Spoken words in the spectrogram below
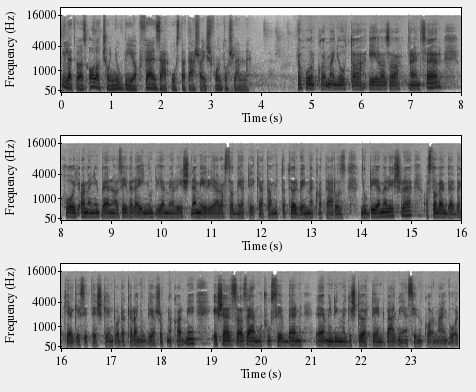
illetve az alacsony nyugdíjak felzárkóztatása is fontos lenne. A Horn kormány óta él az a rendszer, hogy amennyiben az évelei nyugdíjemelés nem éri el azt a mértéket, amit a törvény meghatároz nyugdíjemelésre, azt novemberben kiegészítésként oda kell a nyugdíjasoknak adni, és ez az elmúlt húsz évben eh, mindig meg is történt, bármilyen színű kormány volt.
